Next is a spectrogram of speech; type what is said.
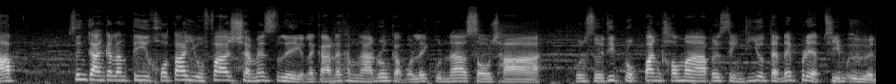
รับ ซึ่งการการันตีโคต้ายูฟาแชมเปี้ยนส์ลีกและการได้ทำงานร่วมกับวอลเลกุน่าโซชากุนซือที่ปลุกปั้นเขามาเป็นสิ่งที่ยูเต็ดได้เปรียบทีมอื่น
